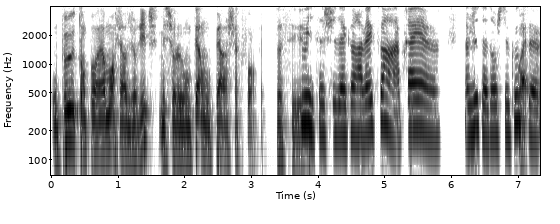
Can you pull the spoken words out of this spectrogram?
on peut temporairement faire du reach, mais sur le long terme on perd à chaque fois en fait. Ça c'est. Oui, ça je suis d'accord avec toi. Après, euh, juste attends, je te coupe. Euh,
